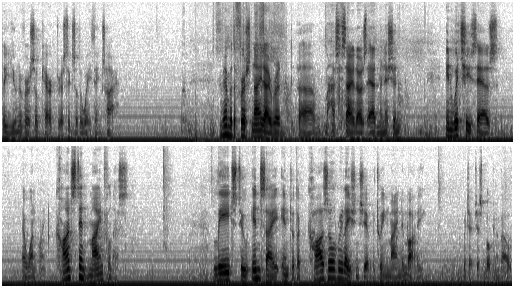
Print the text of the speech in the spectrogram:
the universal characteristics of the way things are. Remember the first night I read um, Mahasi Sayadaw's admonition, in which he says, at one point, constant mindfulness leads to insight into the causal relationship between mind and body, which I've just spoken about.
